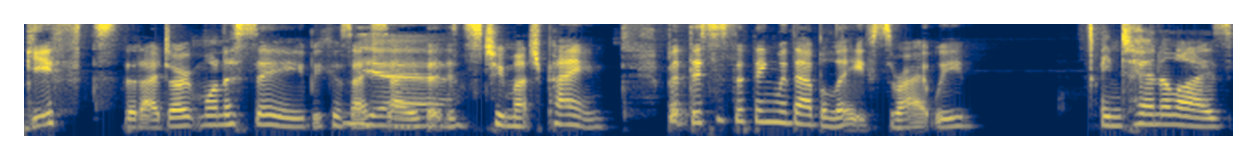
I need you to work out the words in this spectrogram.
gifts that I don't want to see because I say that it's too much pain. But this is the thing with our beliefs, right? We internalize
